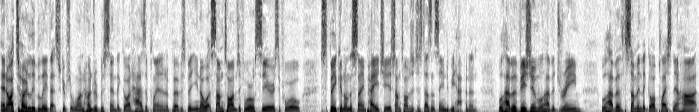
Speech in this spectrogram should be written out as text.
And I totally believe that scripture 100% that God has a plan and a purpose. But you know what? Sometimes, if we're all serious, if we're all speaking on the same page here, sometimes it just doesn't seem to be happening. We'll have a vision, we'll have a dream, we'll have a, something that God placed in our heart,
